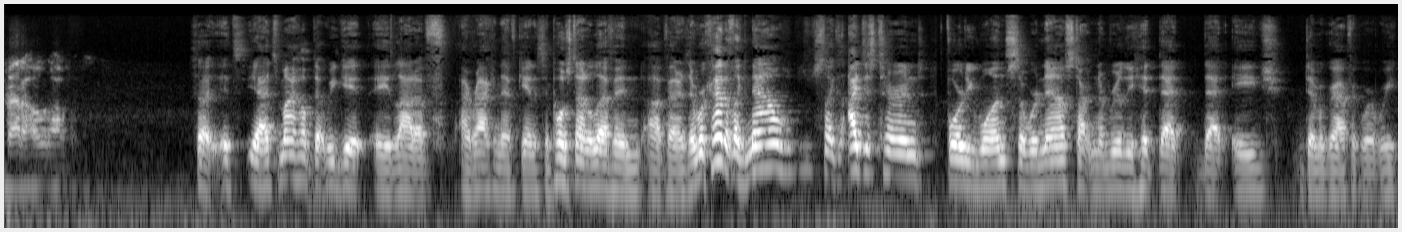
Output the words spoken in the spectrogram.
try to hold office. So it's yeah, it's my hope that we get a lot of Iraq and Afghanistan post 9/11 uh, veterans, and we're kind of like now. It's like I just turned 41, so we're now starting to really hit that that age demographic where we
